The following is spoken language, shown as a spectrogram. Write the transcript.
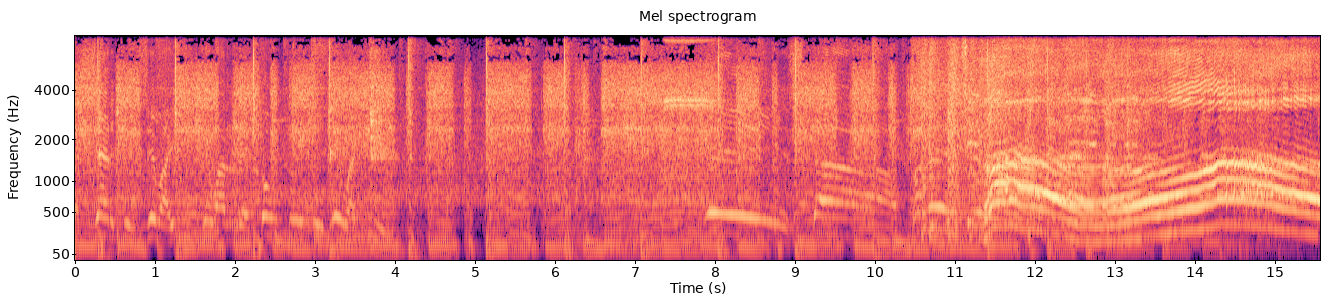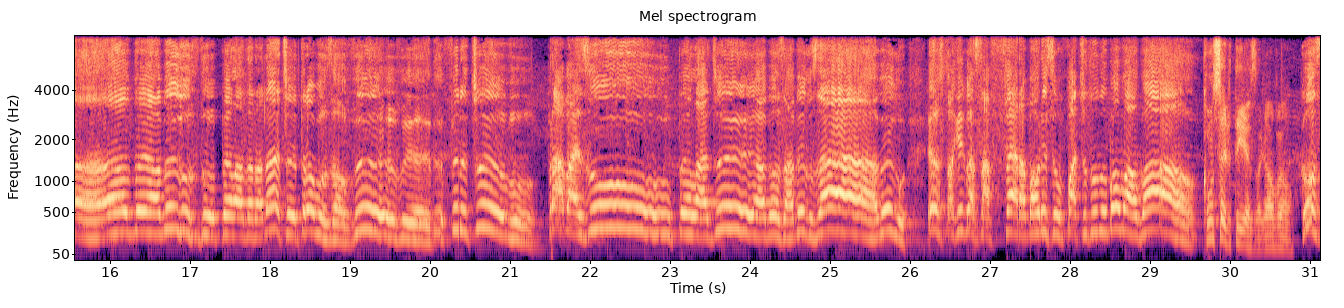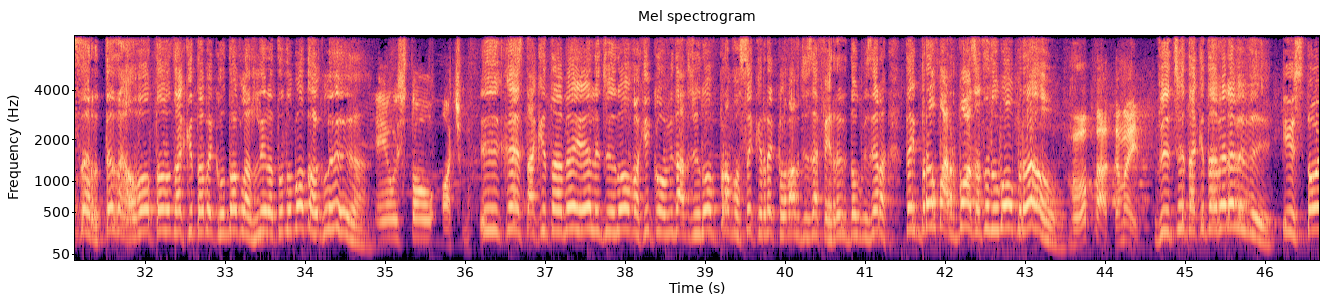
Acerte o seu aí, eu arredondo o meu aqui. Está valente! Ah, bem, amigos do Pelada na Net, entramos ao vivo e definitivo pra mais um Peladinha, meus amigos. Ah, amigo, eu estou aqui com essa fera, Maurício Fátio, tudo bom, mal, mal? Com certeza, Galvão. Com certeza, Galvão, estamos aqui também com o Douglas Lira, tudo bom, Douglas? Eu estou ótimo. E quem está aqui também, ele de novo, aqui convidado de novo, pra você que reclamava de Zé Ferreira e Doug Vizeira, tem Brão Barbosa, tudo bom, Brão? Opa, tamo aí. Vitinho tá aqui também, né, Vivi? Estou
